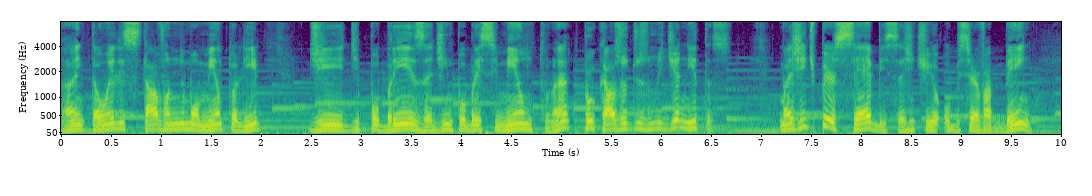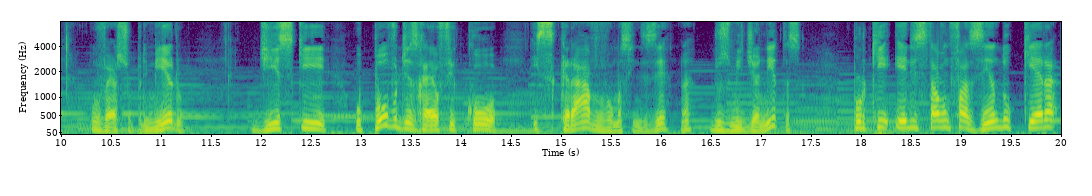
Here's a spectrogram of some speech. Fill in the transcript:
Né? Então eles estavam no momento ali de, de pobreza, de empobrecimento, né? por causa dos midianitas. Mas a gente percebe, se a gente observar bem o verso primeiro, diz que o povo de Israel ficou escravo, vamos assim dizer, né, dos midianitas, porque eles estavam fazendo o que era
